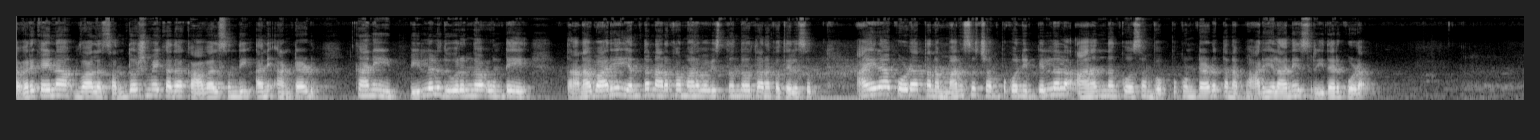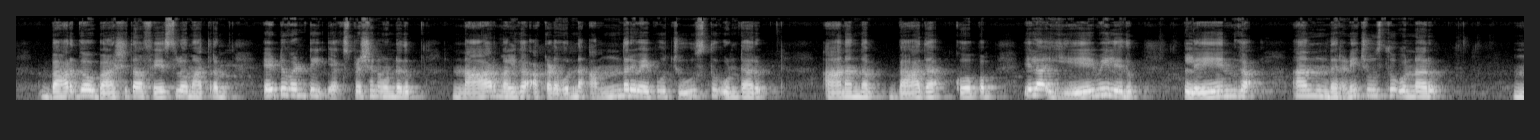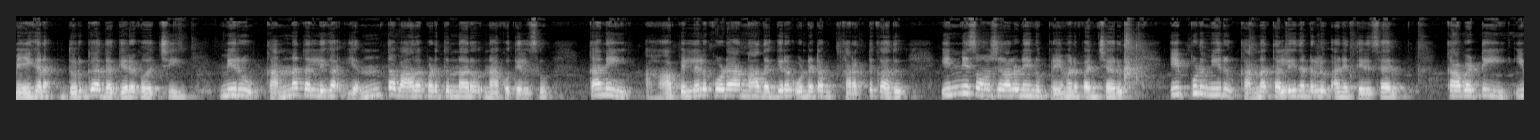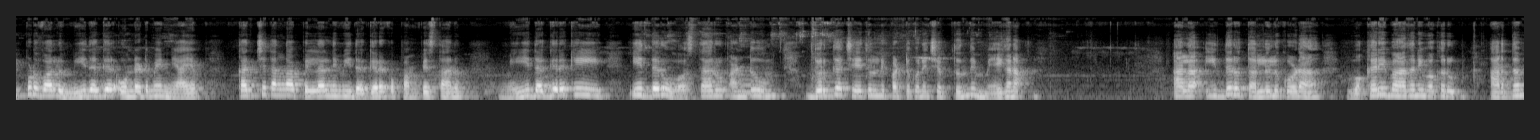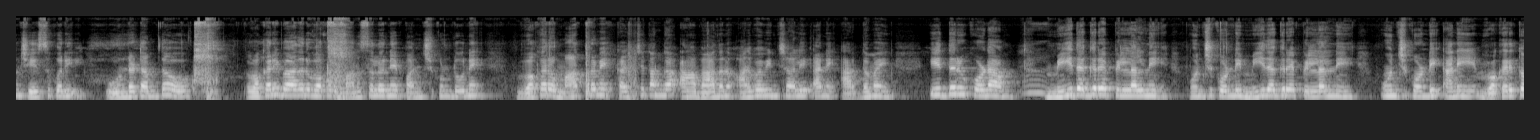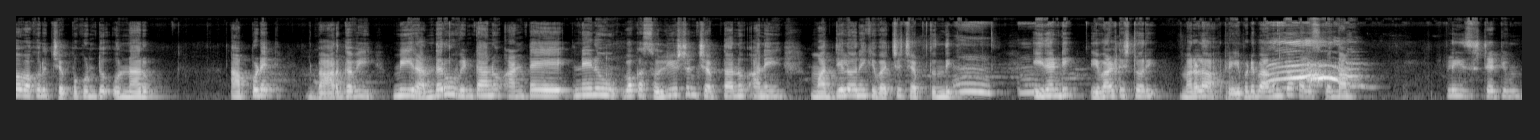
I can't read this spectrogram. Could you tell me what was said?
ఎవరికైనా వాళ్ళ సంతోషమే కదా కావాల్సింది అని అంటాడు. కానీ పిల్లలు దూరంగా ఉంటే తన భార్య ఎంత నరకం అనుభవిస్తుందో తనకు తెలుసు. అయినా కూడా తన మనసు చంపుకొని పిల్లల ఆనందం కోసం ఒప్పుకుంటాడు తన భార్యలానే శ్రీధర్ కూడా. భార్గవ్ భాషిత ఫేస్లో మాత్రం ఎటువంటి ఎక్స్ప్రెషన్ ఉండదు. నార్మల్గా అక్కడ ఉన్న అందరి వైపు చూస్తూ ఉంటారు. ఆనందం బాధ కోపం ఇలా ఏమీ లేదు. ప్లెయిన్గా అందరినీ చూస్తూ ఉన్నారు. మేఘన దుర్గ దగ్గరకు వచ్చి మీరు కన్న తల్లిగా ఎంత బాధపడుతున్నారో నాకు తెలుసు కానీ ఆ పిల్లలు కూడా నా దగ్గర ఉండటం కరెక్ట్ కాదు. ఇన్ని సంవత్సరాలు నేను ప్రేమను పంచారు. ఇప్పుడు మీరు కన్న తల్లిదండ్రులు అని తెలిసారు. కాబట్టి ఇప్పుడు వాళ్ళు మీ దగ్గర ఉండటమే న్యాయం. ఖచ్చితంగా పిల్లల్ని మీ దగ్గరకు పంపిస్తాను. మీ దగ్గరికి ఇద్దరు వస్తారు అంటూ దుర్గ చేతుల్ని పట్టుకొని చెప్తుంది మేఘన. అలా ఇద్దరు తల్లులు కూడా ఒకరి బాధని ఒకరు అర్థం చేసుకొని ఉండటంతో ఒకరి బాధను ఒకరు మనసులోనే పంచుకుంటూనే ఒకరు మాత్రమే ఖచ్చితంగా ఆ బాధను అనుభవించాలి అని అర్థమై ఇద్దరు కూడా మీ దగ్గరే పిల్లల్ని ఉంచుకోండి మీ దగ్గరే పిల్లల్ని ఉంచుకోండి అని ఒకరితో ఒకరు చెప్పుకుంటూ ఉన్నారు. అప్పుడే భార్గవి మీరందరూ వింటాను అంటే నేను ఒక సొల్యూషన్ చెప్తాను అని మధ్యలోనికి వచ్చి చెప్తుంది. ఇదండి ఇవాల్టి స్టోరీ. మరలా రేపటి భాగంతో కలుసుకుందాం. Please stay tune.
